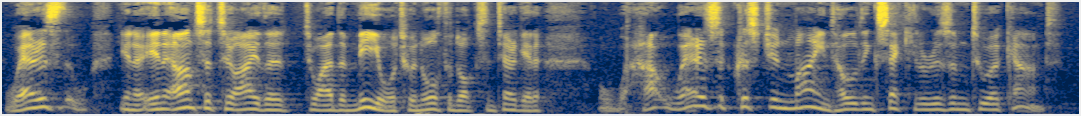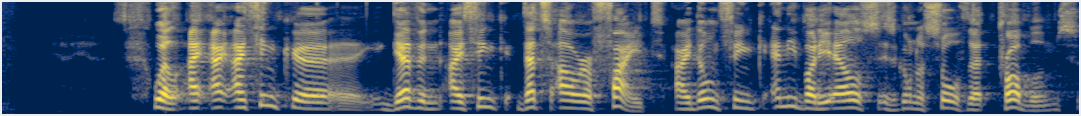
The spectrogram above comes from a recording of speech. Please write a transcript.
Where is the, you know, in answer to either to either me or to an Orthodox interrogator, how, where is the Christian mind holding secularism to account? Well, I, I think, uh, Gavin, I think that's our fight. I don't think anybody else is going to solve that problems.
